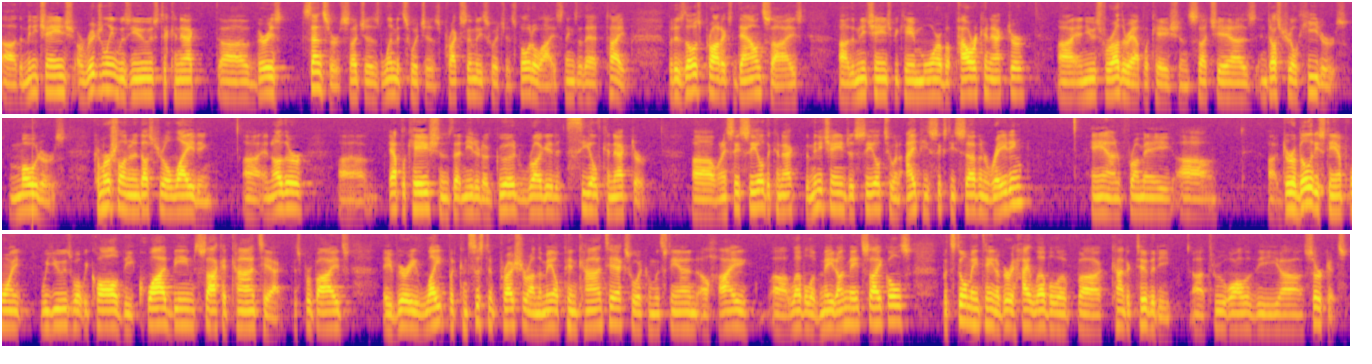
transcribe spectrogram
Uh, the mini change originally was used to connect uh, various sensors such as limit switches, proximity switches, photo eyes, things of that type. But as those products downsized, uh, the mini change became more of a power connector uh, and used for other applications such as industrial heaters, motors, commercial and industrial lighting, uh, and other applications that needed a good, rugged, sealed connector. Uh, when I say sealed, the, connect, the mini change is sealed to an IP67 rating and from a uh, uh, durability standpoint, we use what we call the quad beam socket contact. This provides a very light but consistent pressure on the male pin contact so it can withstand a high uh, level of mate-unmate cycles, but still maintain a very high level of uh, conductivity uh, through all of the uh, circuits.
